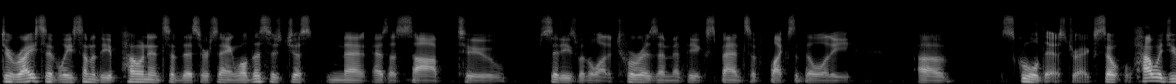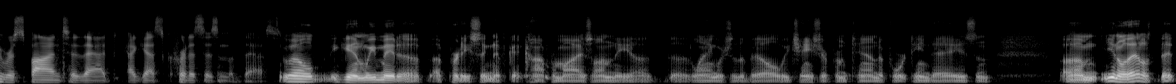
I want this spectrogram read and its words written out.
derisively, some of the opponents of this are saying, well, this is just meant as a sop to cities with a lot of tourism at the expense of flexibility of school districts. So, how would you respond to that, I guess, criticism of this? Well, again, we made a, a pretty significant compromise on the, uh, the language of the bill. We changed it from 10 to 14 days. And, um, you know, that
